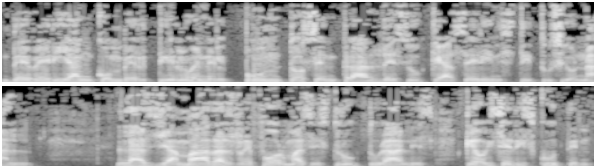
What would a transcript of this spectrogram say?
deberían convertirlo en el punto central de su quehacer institucional. Las llamadas reformas estructurales que hoy se discuten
